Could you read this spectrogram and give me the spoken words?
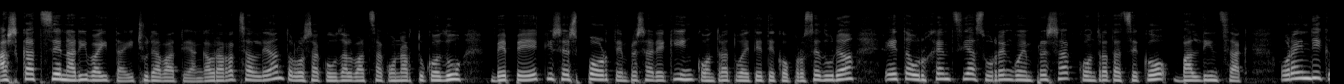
askatzen ari baita itxura batean. Gaur arratsaldean tolosako udalbatzak onartuko du BPX Sport enpresarekin kontra kontratua eteteko prozedura eta urgentzia zurrengo enpresa kontratatzeko baldintzak. Oraindik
